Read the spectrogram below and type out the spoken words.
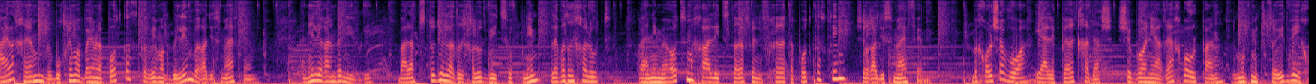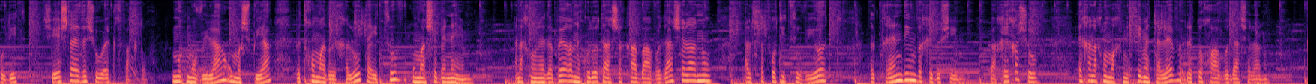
היי לכם וברוכים הבאים לפודקאסט קווים מקבילים ברדיוס 100 FM. אני לירן בן איבגי, בעלת סטודיו לאדריכלות ועיצוב פנים, לב אדריכלות, ואני מאוד שמחה להצטרף לנבחרת הפודקאסטים של רדיוס 100 FM. בכל שבוע יעלה פרק חדש, שבו אני אארח באולפן דמות מקצועית וייחודית שיש לה איזשהו אקס פקטור. דמות מובילה ומשפיעה בתחום האדריכלות, העיצוב ומה שביניהם. אנחנו נדבר על נקודות ההשקה בעבודה שלנו, על שפות עיצוביות, על טרנדים וחידושים, והכי חשוב, איך אנחנו מכניסים את הלב לתוך העבודה שלנו.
